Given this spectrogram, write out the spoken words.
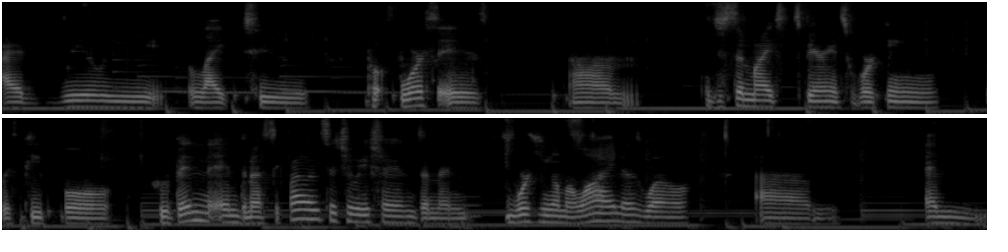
I'd really like to put forth is um, just in my experience working with people who've been in domestic violence situations and then working on the line as well. Um, and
